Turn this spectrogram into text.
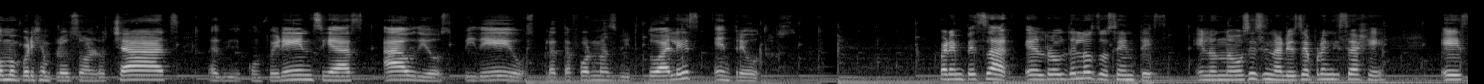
como por ejemplo son los chats, las videoconferencias, audios, videos, plataformas virtuales, entre otros. Para empezar, el rol de los docentes en los nuevos escenarios de aprendizaje es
